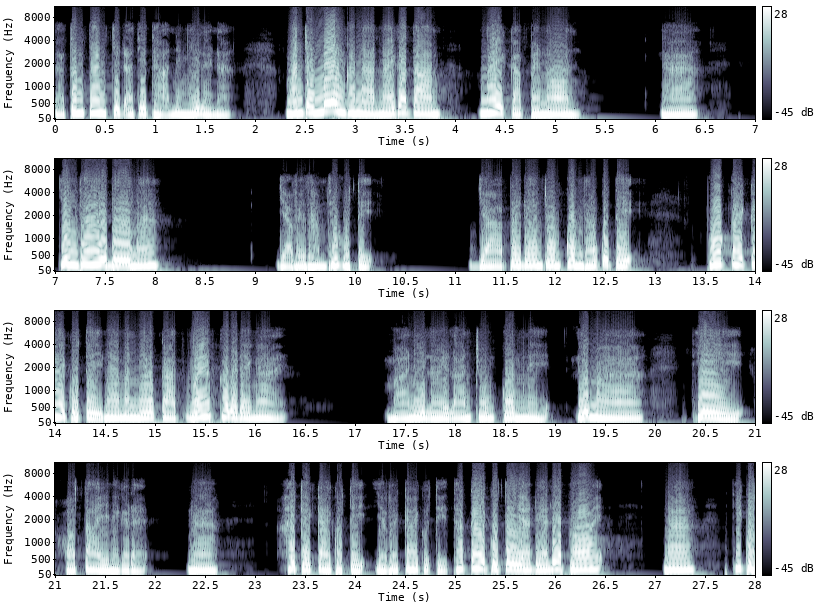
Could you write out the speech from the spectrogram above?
นะต้องตั้งจิตอธิษฐานอย่างนี้เลยนะ มันจะม่วงขนาดไหนก็ตาม ไม่กลับไปนอนนะยิ่งถ้าให้ดีนะ อย่าไปทำที่กุฏิอย่าไปเดินจงกรมแถวกุฏิเพราะใกล้ๆกุฏิเนี่ยมันมีโอกาสแวบเข้าไปได้ง่าย มานี่เลยลานจงกรมนี่ หรือมาที่หอไตนี่ก็ได้นะ ให้ไกลๆกุฏิอย่าไปใกล้กุฏิถ้าใกล้กุฏิเดี๋ยวเรียบร้อย นะ ที่กุ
